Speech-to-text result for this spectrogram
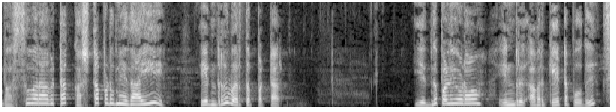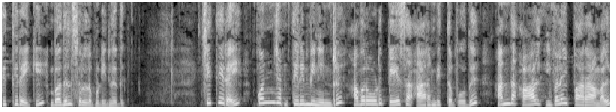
பஸ் வராவிட்டா கஷ்டப்படுமே தாயி என்று வருத்தப்பட்டார். எந்த பள்ளியோடம் என்று அவர் கேட்டபோது சித்திரைக்கு பதில் சொல்ல முடிந்தது. சித்திரை கொஞ்சம் திரும்பி நின்று அவரோடு பேச ஆரம்பித்த போது அந்த ஆள் இவளை பாராமல்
